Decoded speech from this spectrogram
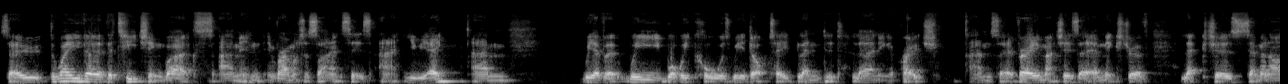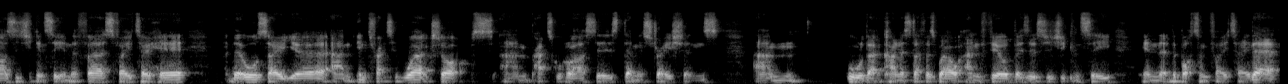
So the way the, the teaching works um, in environmental sciences at UEA, um, we have a, we what we call is we adopt a blended learning approach. Um, so it very much is a, a, mixture of lectures, seminars, as you can see in the first photo here. There also your um, interactive workshops, um, practical classes, demonstrations, um, all that kind of stuff as well, and field visits, as you can see in the, the bottom photo there.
